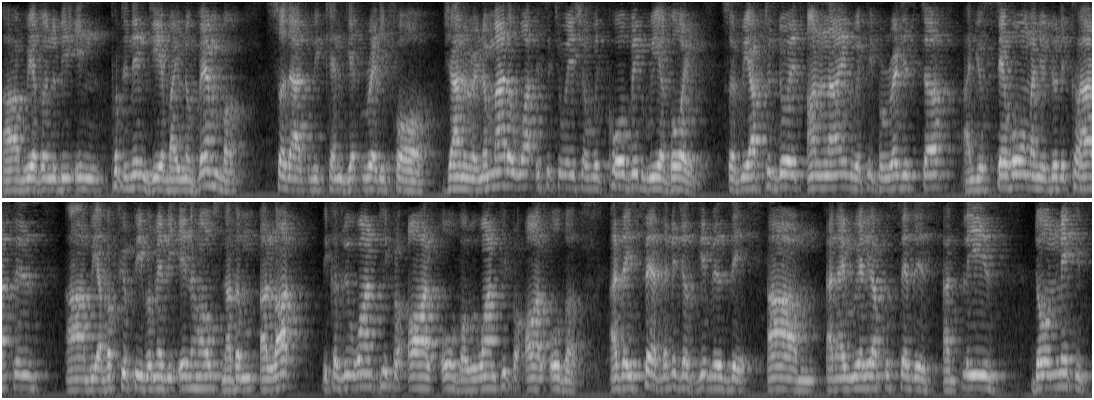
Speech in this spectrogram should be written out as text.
uh, we are going to be in putting in gear by November so that we can get ready for January. No matter what the situation with COVID, we are going. So if we have to do it online where people register and you stay home and you do the classes um, we have a few people maybe in house, not a, a lot, because we want people all over. We want people all over. As I said, let me just give you this. Um, and I really have to say this. And please don't make it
